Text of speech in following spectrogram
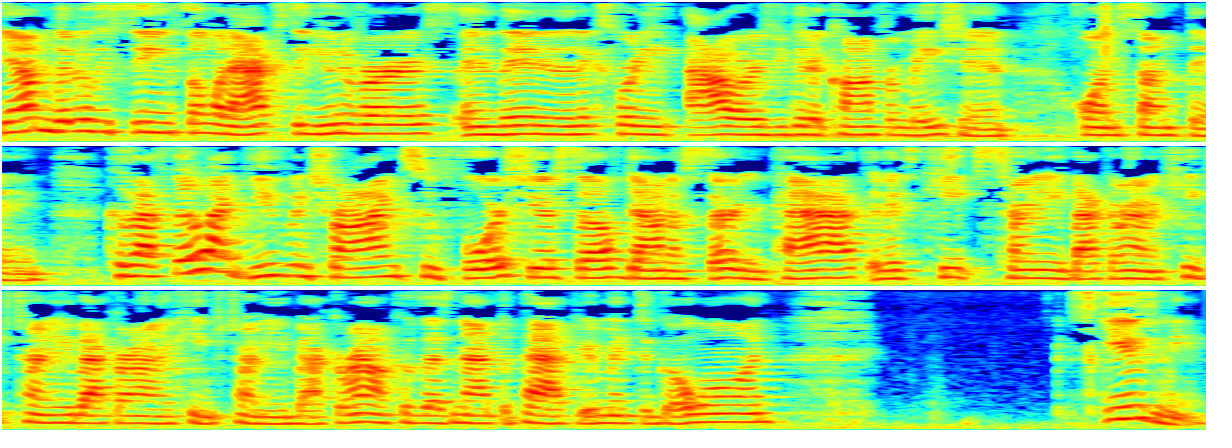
Yeah, I'm literally seeing someone ask the universe and then in the next 48 hours, you get a confirmation on something. Because I feel like you've been trying to force yourself down a certain path and it keeps turning you back around and keeps turning you back around and keeps turning you back around because that's not the path you're meant to go on. Excuse me.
